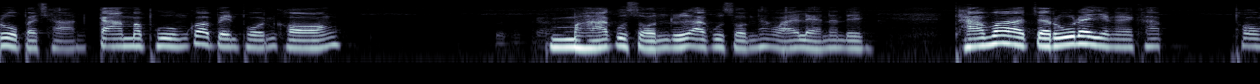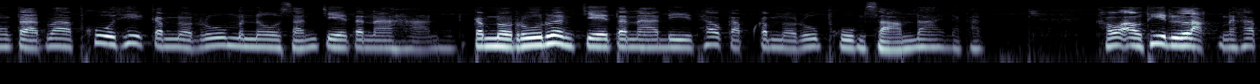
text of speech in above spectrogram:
รูปฌานการมภูมิก็เป็นผลของมหากุศลหรืออกุศลทั้งหลายแหล่นั่นเอง ถามว่าจะรู้ได้ยังไงครับ พระองค์ตรัสว่าผู้ที่กำหนดรู้มโนสัญเจตนาหารกำหนดรู้เรื่องเจตนาดี เท่ากับกำหนดรู้ภูมิสามได้นะครับเขาเอาที่หลักนะครับ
